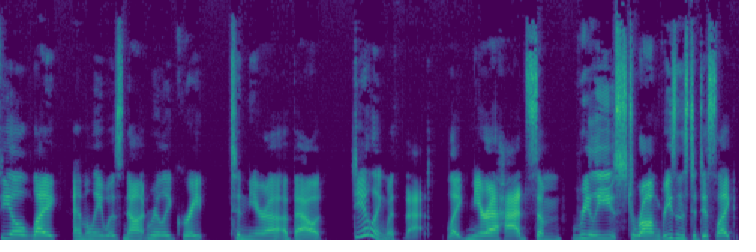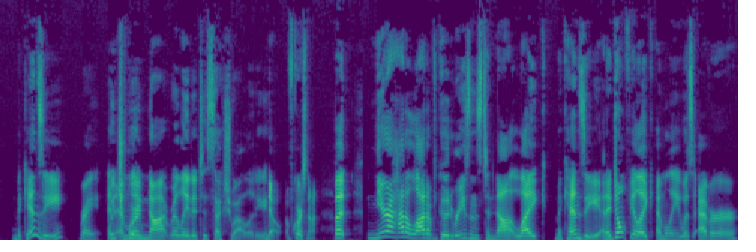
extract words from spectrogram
feel like Emily was not really great to Nira about dealing with that. Like, Nira had some really strong reasons to dislike Mackenzie. Right. And Which Emily... were not related to sexuality. No, of course not. But Nira had a lot of good reasons to not like Mackenzie, and I don't feel like Emily was ever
